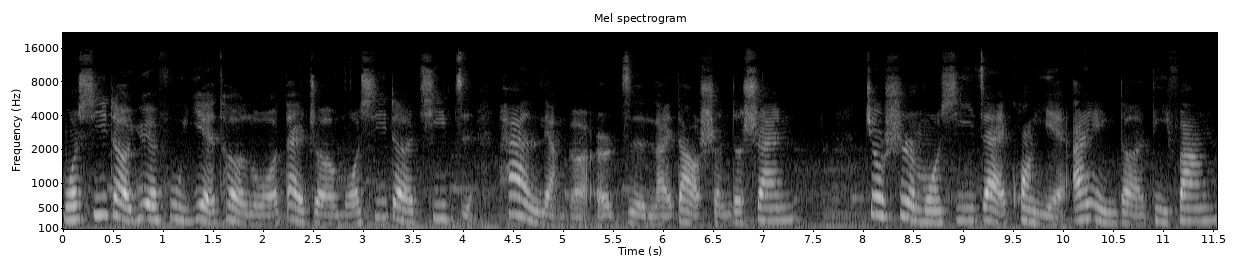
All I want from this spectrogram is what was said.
摩西的岳父叶特罗带着摩西的妻子和两个儿子来到神的山，就是摩西在旷野安营的地方。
